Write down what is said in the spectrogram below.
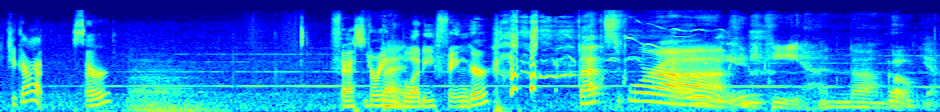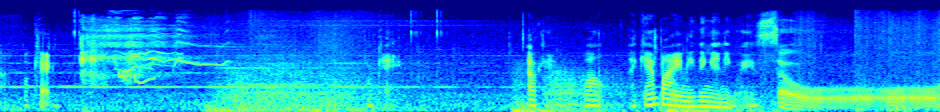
What you got, sir? Festering Bet. bloody finger. that's for uh, Oh. PvP, and um, Oh. yeah. Well, I can't buy anything anyway, so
